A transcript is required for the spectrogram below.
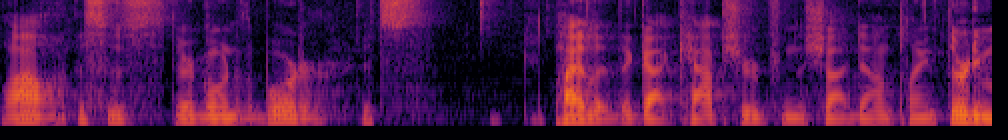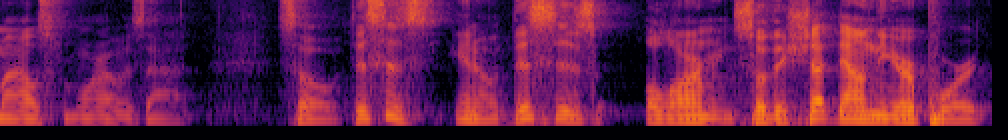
wow, this is, they're going to the border. It's the pilot that got captured from the shot down plane, 30 miles from where I was at. So this is, you know, this is alarming. So they shut down the airport,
